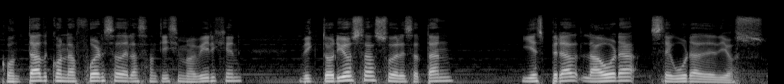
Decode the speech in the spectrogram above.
contad con la fuerza de la Santísima Virgen, victoriosa sobre Satán, y esperad la hora segura de Dios.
